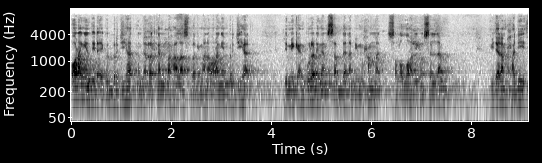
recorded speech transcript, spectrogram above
Orang yang tidak ikut berjihad mendapatkan pahala sebagaimana orang yang berjihad. Demikian pula dengan sabda Nabi Muhammad sallallahu alaihi wasallam di dalam hadis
